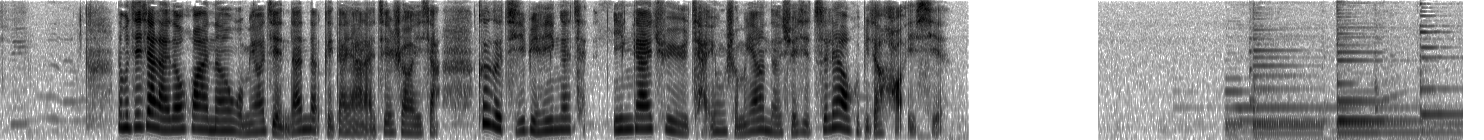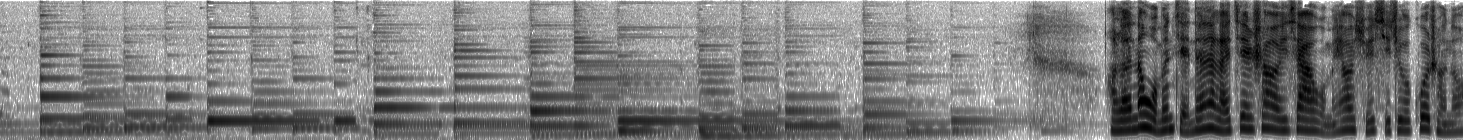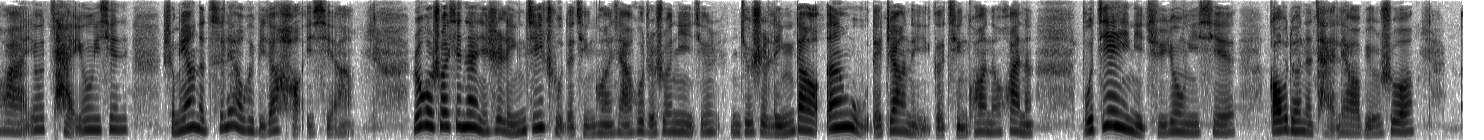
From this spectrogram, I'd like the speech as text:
那么接下来的话呢，我们要简单的给大家来介绍一下各个级别应该采应该去采用什么样的学习资料会比较好一些。好了，那我们简单的来介绍一下，我们要学习这个过程的话，要采用一些什么样的资料会比较好一些啊？如果说现在你是零基础的情况下，或者说你已经你就是零到 N 五的这样的一个情况的话呢，不建议你去用一些高端的材料，比如说。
